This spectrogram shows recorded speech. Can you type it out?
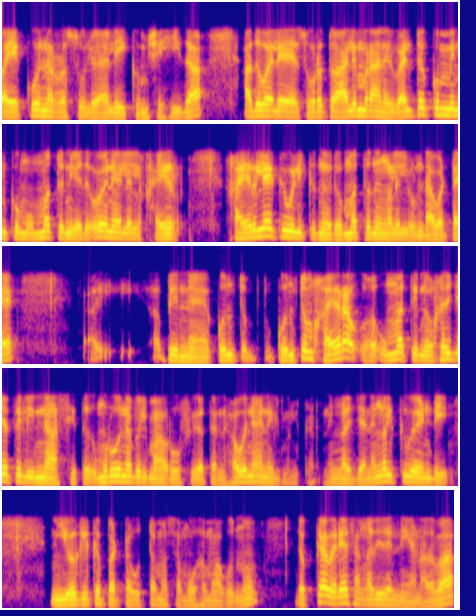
വയക്കൂന റസൂലു അലൈക്കും ഷഹീദ. അതുപോലെ സൂറത്തു ആലിമ്രാനിൽ വൽത്തക്കും മിൻകും ഉമ്മത്തുൻ യദുനൽ ഖൈർ. ഖൈറിലേക്ക് വിളിക്കുന്ന ഒരു ഉമ്മത്ത് നിങ്ങളിൽ ഉണ്ടാവട്ടെ. പിന്നെ കുന്തും കുന്തും ഹൈറ ഉമ്മത്തിൻ ഉഹർജത്തിൽ ഇന്നാസിത്ത് ഉമ്രൂനബിൽ ബിൽ മാറൂഫി വത്തൻ ഹൗനാനിൽ മുൻകർ. നിങ്ങൾ ജനങ്ങൾക്ക് വേണ്ടി നിയോഗിക്കപ്പെട്ട ഉത്തമ സമൂഹമാകുന്നു. ഇതൊക്കെ ഒരേ സംഗതി തന്നെയാണ്. അഥവാ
